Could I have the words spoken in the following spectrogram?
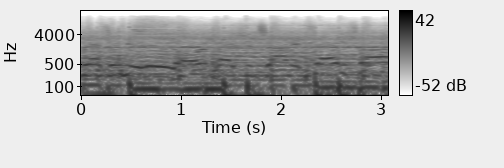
there's a new law of patience and it takes time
